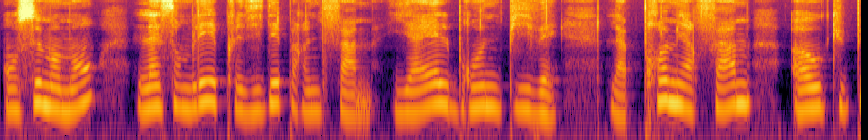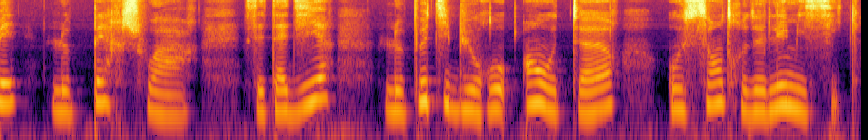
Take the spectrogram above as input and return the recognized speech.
En ce moment, l'Assemblée est présidée par une femme, Yael Braun-Pivet, la première femme à occuper le perchoir, c'est-à-dire le petit bureau en hauteur au centre de l'hémicycle.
